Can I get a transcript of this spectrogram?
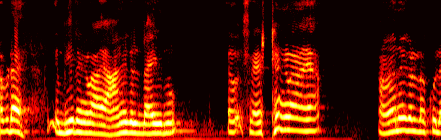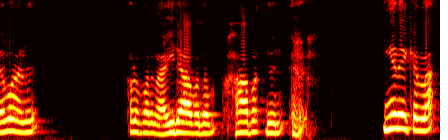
അവിടെ ഗംഭീരങ്ങളായ ആനകളുണ്ടായിരുന്നു ശ്രേഷ്ഠങ്ങളായ ആനകളുടെ കുലമാണ് അവിടെ പറഞ്ഞ ഐരാവതം മഹാപത്മൻ ഇങ്ങനെയൊക്കെയുള്ള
